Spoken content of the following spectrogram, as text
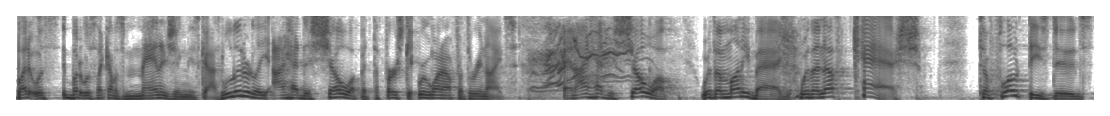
But it was but it was like I was managing these guys. Literally, I had to show up at the first gig. We went out for three nights. And I had to show up with a money bag with enough cash to float these dudes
